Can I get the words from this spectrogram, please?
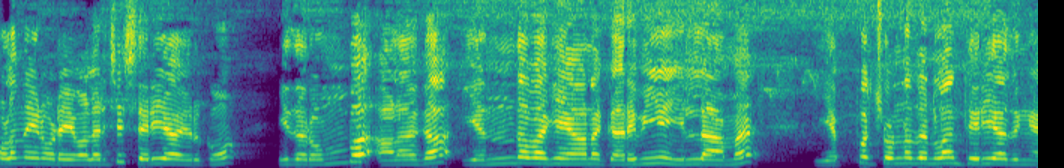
குழந்தையினுடைய வளர்ச்சி சரியா இருக்கும். இத ரொம்ப அழகா எந்த வகையான கருவியும் இல்லாம எப்ப சொன்னதுன்னெலாம் தெரியாதுங்க.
